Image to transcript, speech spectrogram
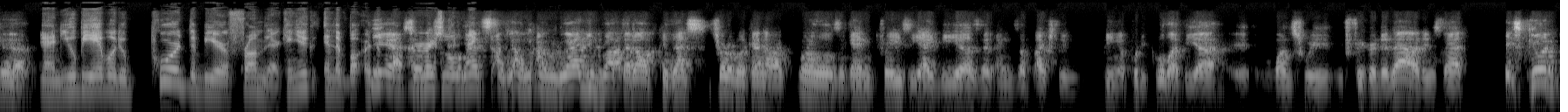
yeah. and you'll be able to pour the beer from there. Can you in the, bar yeah so that's, I'm, I'm glad you brought that up because that's sort of a kind of like one of those again crazy ideas that ends up actually being a pretty cool idea eh, once we, we figured it out is that it's good.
